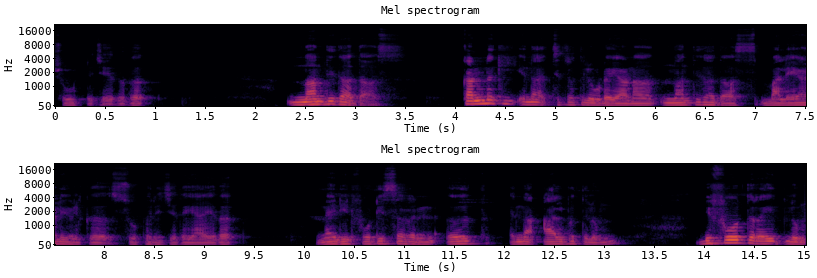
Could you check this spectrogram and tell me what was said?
ഷൂട്ട് ചെയ്തത്. നന്ദിത ദാസ്. കണ്ണകി എന്ന ചിത്രത്തിലൂടെയാണ് നന്ദിത ദാസ് മലയാളികൾക്ക് സുപരിചിതയായത്. നയന്റീൻ ഫോർട്ടി സെവൻ ഏർത്ത് എന്ന ആൽബത്തിലും ബിഫോർ ദി റെയ്ത്തിലും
